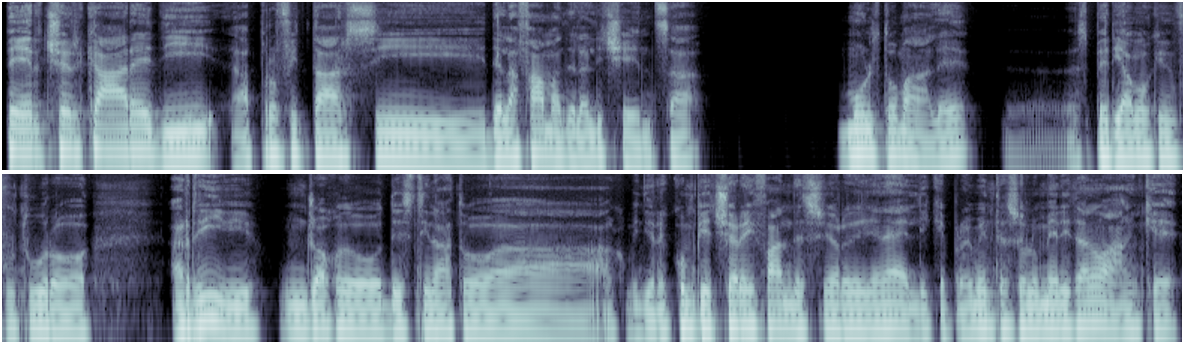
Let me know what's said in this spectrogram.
per cercare di approfittarsi della fama della licenza molto male. Eh, Speriamo che in futuro arrivi un gioco destinato a come dire, compiacere i fan del Signore degli Anelli, che probabilmente se lo meritano anche.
